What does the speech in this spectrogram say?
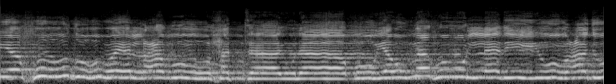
يخوضوا ويلعبوا حتى يلاقوا يومهم الذي يوعدون.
